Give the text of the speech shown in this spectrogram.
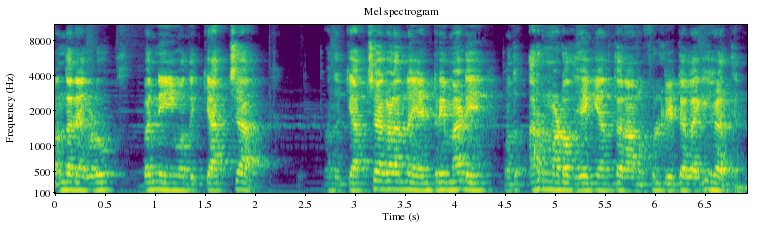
ವಂದನೆಗಳು. ಬನ್ನಿ ಈ ಒಂದು ಕ್ಯಾಪ್ಚಾ ಒಂದು ಕ್ಯಾಪ್ಚಾಗಳನ್ನ ಎಂಟ್ರಿ ಮಾಡಿ ಒಂದು ಅರ್ನ್ ಮಾಡೋದು ಹೇಗೆ ಅಂತ ನಾನು ಫುಲ್ ಡೀಟೇಲ್ ಆಗಿ ಹೇಳ್ತೀನಿ.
